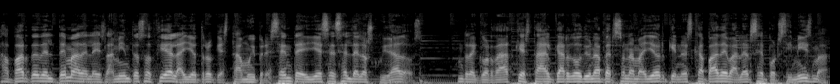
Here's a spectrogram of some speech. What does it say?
Aparte del tema del aislamiento social hay otro que está muy presente y ese es el de los cuidados. Recordad que está al cargo de una persona mayor que no es capaz de valerse por sí misma.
